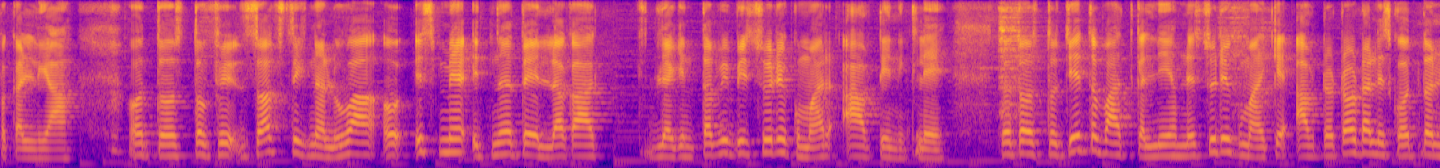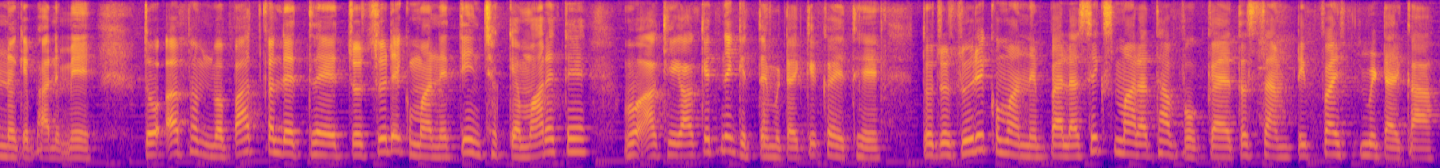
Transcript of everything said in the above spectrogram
पकड़ लिया। और दोस्तों, फिर सब सिग्नल हुआ और इसमें इतना देर लगा, लेकिन तभी भी सूर्य कुमार आउट ही निकले। तो दोस्तों, ये तो बात कर ली हमने सूर्य कुमार के आउट टोटल स्कोर दोनों के बारे में। तो अब हम वो बात कर लेते हैं, जो सूर्य कुमार ने तीन छक्के मारे थे, वो आखिरकार कितने कितने मीटर के गए थे? तो जो सूर्य कुमार ने पहला सिक्स मारा था, वो गया था सेवेंटी फाइव मीटर का।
